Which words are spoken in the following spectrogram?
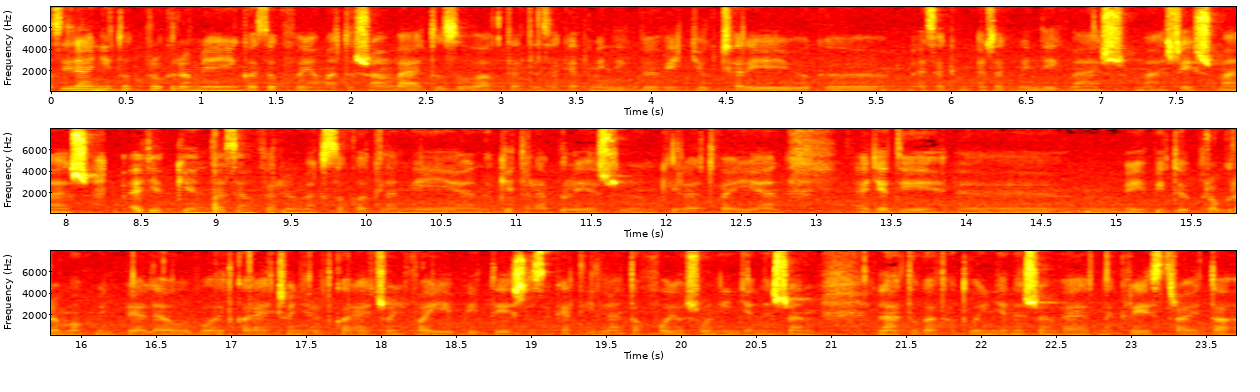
Az irányított programjaink azok folyamatosan változóak, tehát ezeket mindig bővítjük, cseréljük, ezek, ezek mindig más, más és más. Egyébként ezen felül meg szokott lenni ilyen kitelepülésünk, illetve ilyen egyedi építőprogramok, mint például volt karácsony előtt karácsonyfa építés, ezeket így lent a folyosón ingyenesen látogatható, ingyenesen vehetnek részt rajta.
